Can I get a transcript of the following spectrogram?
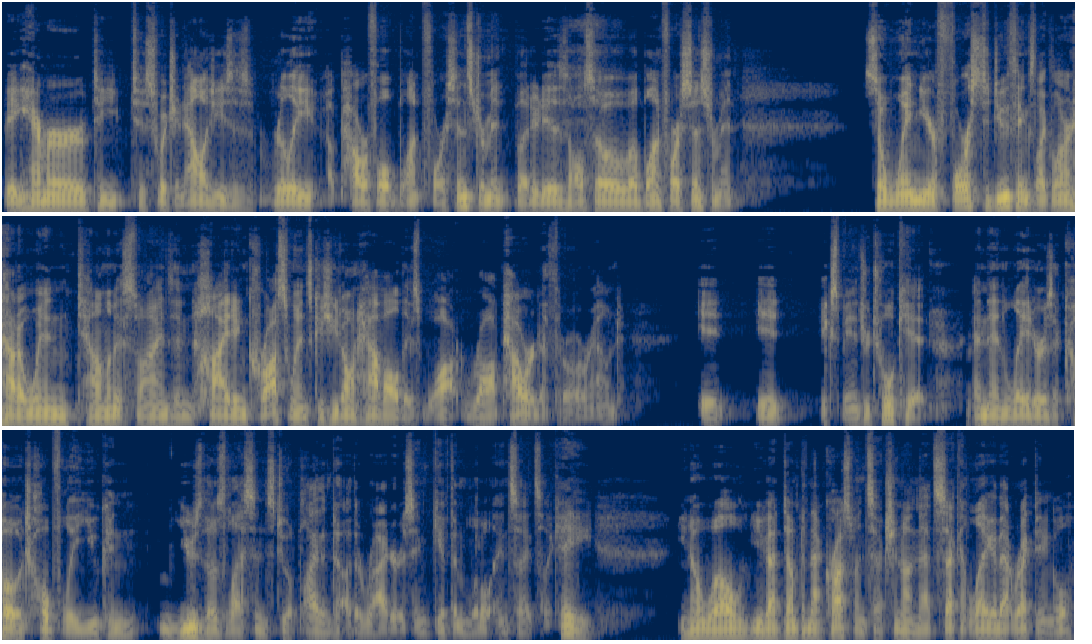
big hammer, to to switch analogies, is really a powerful blunt force instrument, but it is also a blunt force instrument. So when you're forced to do things like learn how to win town limit signs and hide in crosswinds because you don't have all this raw power to throw around, it it expands your toolkit. And then later as a coach, hopefully you can use those lessons to apply them to other riders and give them little insights like, hey, you know, well, you got dumped in that crosswind section on that second leg of that rectangle.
